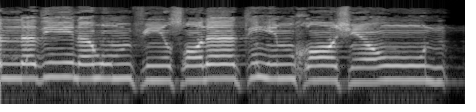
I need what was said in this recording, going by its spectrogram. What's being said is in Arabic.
الَّذِينَ هُمْ فِي صَلَاتِهِمْ خَاشِعُونَ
